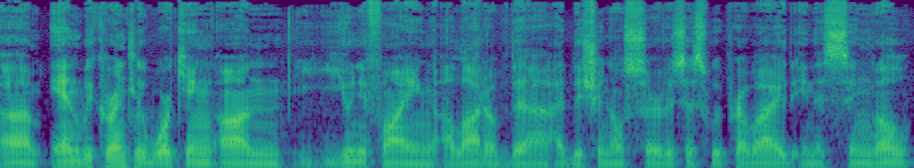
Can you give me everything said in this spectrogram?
Um, and we're currently working on unifying a lot of the additional services we provide in a single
